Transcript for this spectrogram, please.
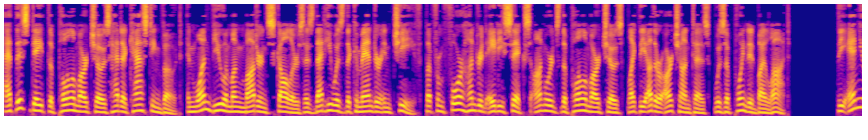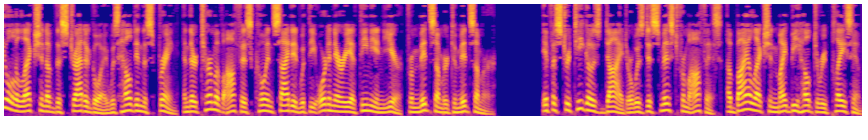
At this date the Polemarchos had a casting vote, and one view among modern scholars is that he was the commander-in-chief, but from 486 onwards the Polemarchos, like the other archontes, was appointed by lot. The annual election of the strategoi was held in the spring, and their term of office coincided with the ordinary Athenian year, from midsummer to midsummer. If a strategos died or was dismissed from office, a by-election might be held to replace him.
